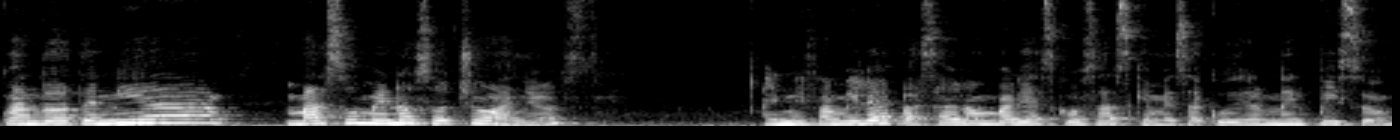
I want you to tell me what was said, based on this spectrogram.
Cuando tenía más o menos ocho años, en mi familia pasaron varias cosas que me sacudieron el piso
